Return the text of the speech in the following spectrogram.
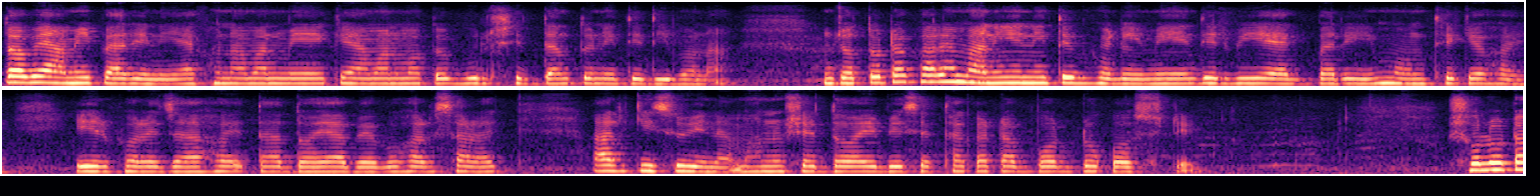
তবে আমি পারিনি। এখন আমার মেয়েকে আমার মতো ভুল সিদ্ধান্ত নিতে দিব না। যতটা পারে মানিয়ে নিতে ভুলি। মেয়েদের বিয়ে একবারই মন থেকে হয়। এরপরে যা হয় তা দয়া ব্যবহার ছাড়া আর কিছুই না, মানুষের দয়ায় বেঁচে থাকাটা বড্ড কষ্টের। ষোলোটা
